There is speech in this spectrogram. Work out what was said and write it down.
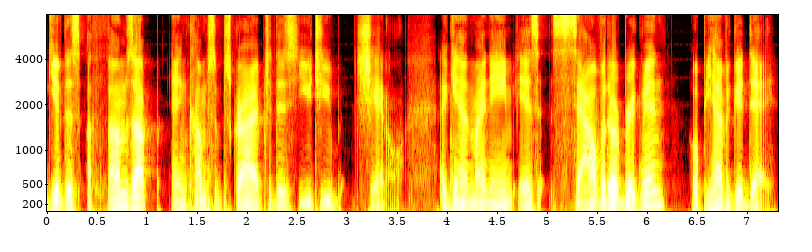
give this a thumbs up and come subscribe to this YouTube channel. Again, my name is Salvador Briggman. Hope you have a good day.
